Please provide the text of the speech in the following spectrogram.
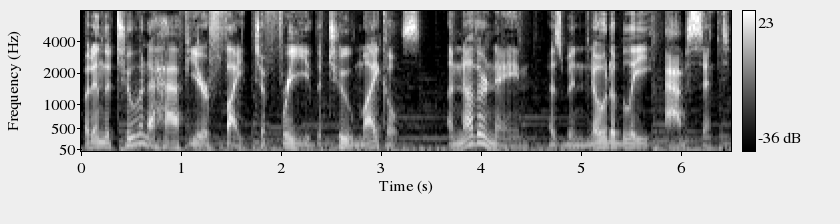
But in the two and a half year fight to free the two Michaels, another name has been notably absent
